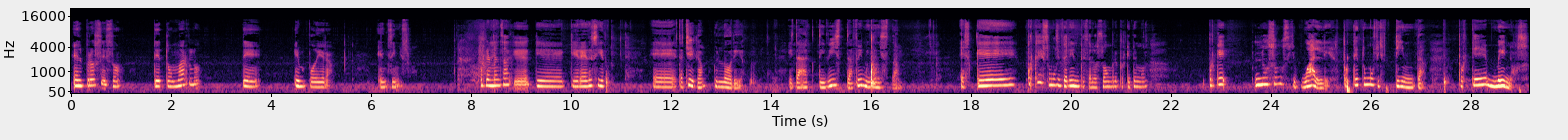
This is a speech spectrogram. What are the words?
El proceso de tomarlo te empodera en sí mismo. Porque el mensaje que quiere decir eh, esta chica, Gloria, esta activista feminista, es que, ¿por qué somos diferentes a los hombres? ¿Por qué tenemos... ¿Por qué no somos iguales? ¿Por qué somos distintas? ¿Por qué menos?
